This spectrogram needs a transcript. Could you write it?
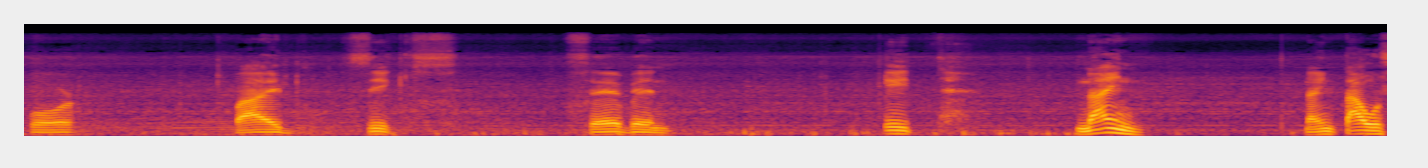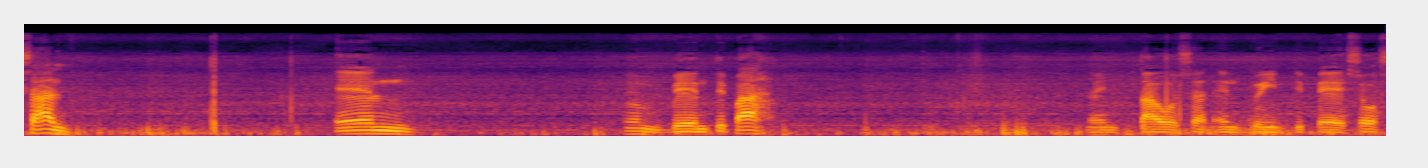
four, five, six, seven, eight, nine. Nine thousand. And um, 20 pa. 9,020 pesos.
